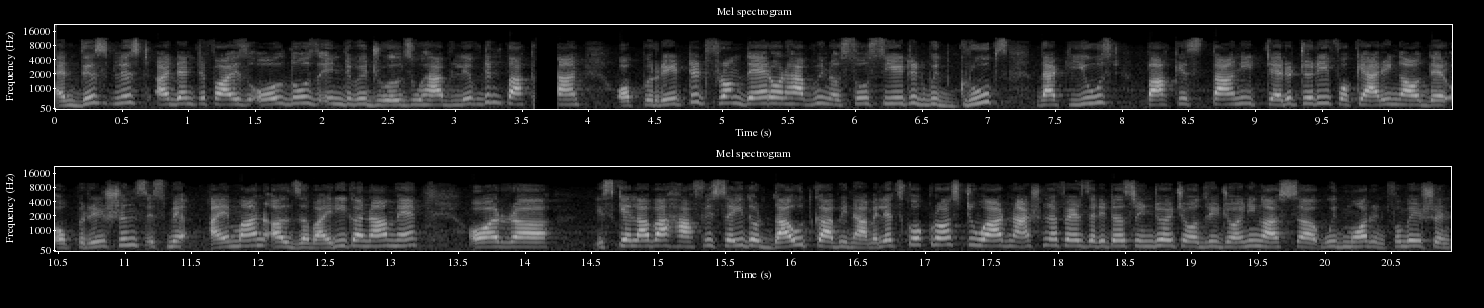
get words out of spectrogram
And this list identifies all those individuals who have lived in Pakistan operated from there or have been associated with groups that used पाकिस्तानी टेरिटरी फॉर कैरिंग आउट देयर ऑपरेशंस इसमें ayman अल जवायरी का नाम है और इसके अलावा हाफिज सईद और दाऊद का भी नाम है लेट्स गो क्रॉस टू आर नेशनल अफेयर्स एडिटर Srinjoy Chaudhary joining us uh, with more information.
